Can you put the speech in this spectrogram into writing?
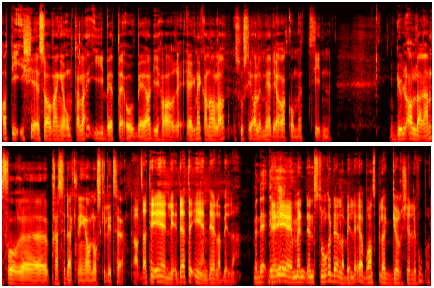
at de ikke er så avhengig av omtale i BT og BA. De har egne kanaler. Sosiale medier har kommet siden gullalderen for eh, pressedekning av norsk eliteserie. Ja, dette, dette er en del av bildet. Men, det, Det det er, er, men den store delen av bildet er at Brann spiller gørr kjedelig fotball.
